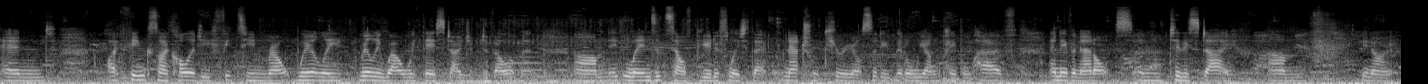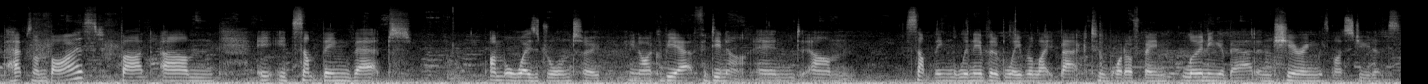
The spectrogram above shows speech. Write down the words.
and I think psychology fits in really, really well with their stage of development. Um, it lends itself beautifully to that natural curiosity that all young people have, and even adults, and to this day. Um, you know, perhaps I'm biased, but um, it, it's something that I'm always drawn to. You know, I could be out for dinner and um, something will inevitably relate back to what I've been learning about and sharing with my students.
